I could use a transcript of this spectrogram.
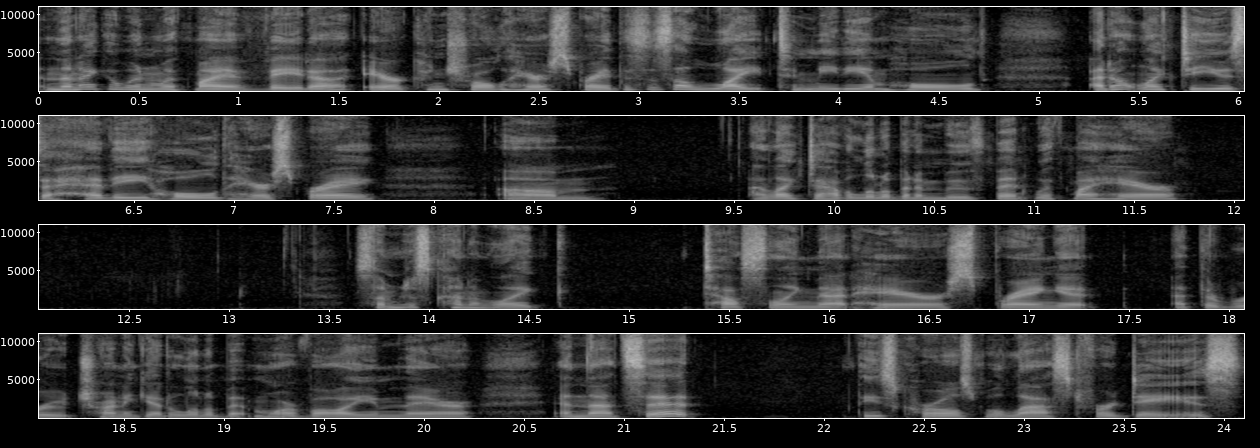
And then I go in with my Aveda air control hairspray. This is a light to medium hold. I don't like to use a heavy hold hairspray. Um, I like to have a little bit of movement with my hair. So I'm just kind of like tousling that hair, spraying it at the root, trying to get a little bit more volume there. And that's it. These curls will last for days.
